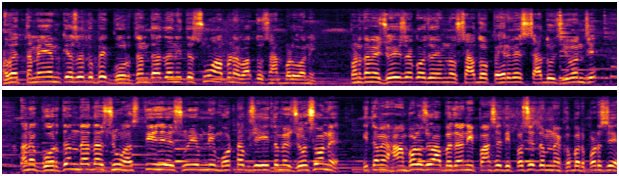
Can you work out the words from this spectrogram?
હવે તમે એમ કહેશો કે ભાઈ ગોરધન દાદાની તો શું આપણે વાતો સાંભળવાની? પણ તમે જોઈ શકો છો એમનો સાદો પહેરવેશ, સાદું જીવન છે. અને ગોરધન દાદા શું હસ્તી છે, શું એમની મોટપ છે, એ તમે જોશો ને, એ તમે સાંભળશો આ બધાની પાસેથી પછી તમને ખબર પડશે.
